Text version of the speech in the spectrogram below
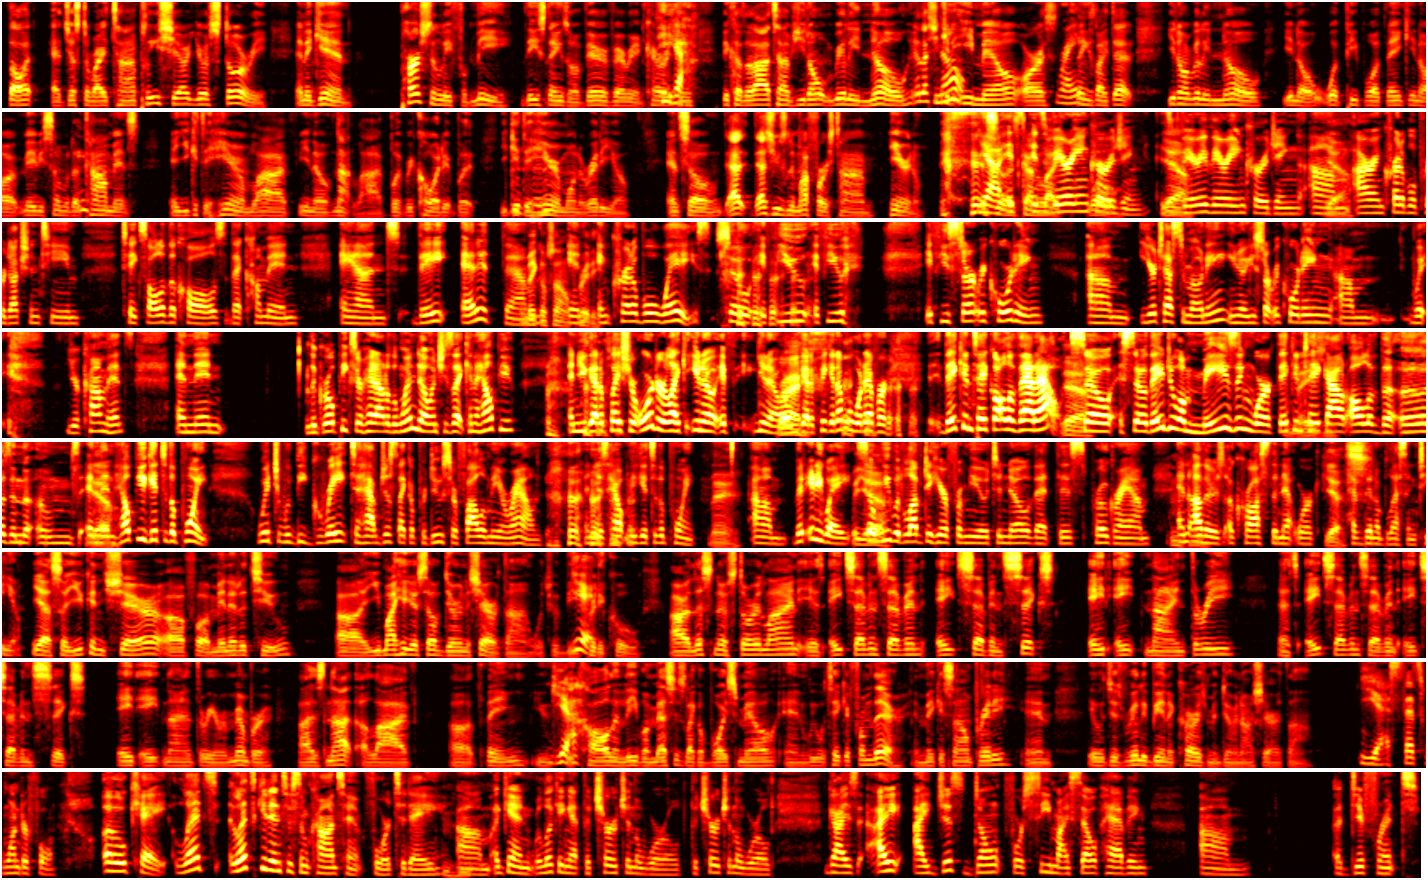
thought at just the right time? Please share your story. And again, personally, for me, these things are very, very encouraging Yeah. because a lot of times you don't really know unless you No. get an email or Right. things like that. You don't really know, you know, what people are thinking or maybe some of Mm. the comments, and you get to hear them live. You know, not live, but recorded. But you get Mm-hmm. to hear them on the radio, and so that that's usually my first time hearing them. yeah, So it's kinda it's like, very whoa. encouraging. It's Yeah. very very encouraging. Um, Yeah. Our incredible production team takes all of the calls that come in and they edit them Make 'em sound in pretty. incredible ways. So if you if you if you start recording um, your testimony, you know you start recording um, what, your comments, and then the girl peeks her head out of the window and she's like, "Can I help you?" And you got to place your order, like you know, if you know, or you got to pick it up or whatever. they can take all of that out. Yeah. So so they do amazing work. They can take out all of the uhs and the ums and then help you get to the point. Which would be great to have just like a producer follow me around and just help me get to the point. Man. Um, but anyway, But so we would love to hear from you to know that this program and others across the network Mm-hmm. Yes. have been a blessing to you. Yeah, so you can share uh, for a minute or two. Uh, you might hear yourself during the share-a-thon, which would be Yeah. pretty cool. Our listener storyline is 877-876-8893. That's 877-876-8893. Remember, uh, it's not a live uh, thing. You, you call and leave a message like a voicemail, and we will take it from there and make it sound pretty. And it would just really be an encouragement during our share-a-thon. Yes, that's wonderful. Okay, let's let's get into some content for today. Mm-hmm. Um, again, we're looking at the church in the world, the church in the world, guys. I I just don't foresee myself having um, a different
